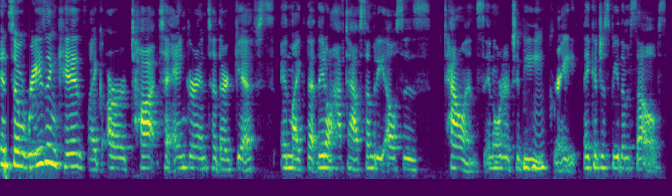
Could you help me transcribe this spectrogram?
And so raising kids like are taught to anchor into their gifts and like that they don't have to have somebody else's talents in order to be Mhm. great. They could just be themselves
